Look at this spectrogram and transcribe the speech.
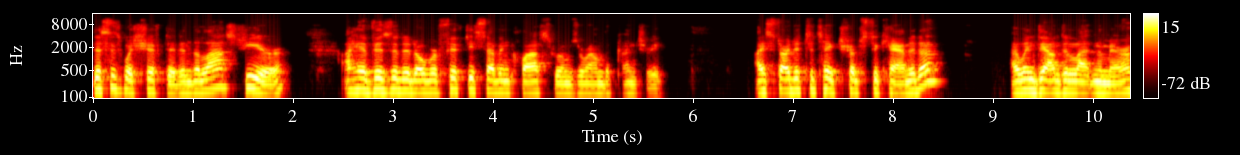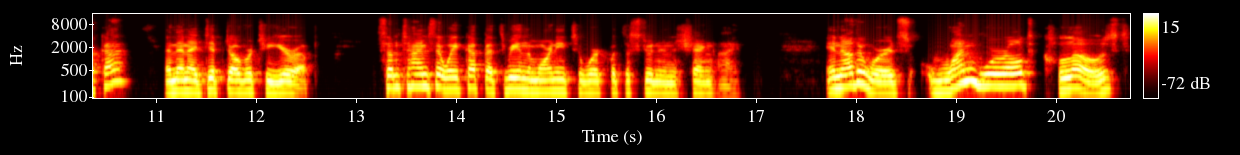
This is what shifted. In the last year, I have visited over 57 classrooms around the country. I started to take trips to Canada. I went down to Latin America, and then I dipped over to Europe. Sometimes I wake up at three in the morning to work with the student in Shanghai. In other words, one world closed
